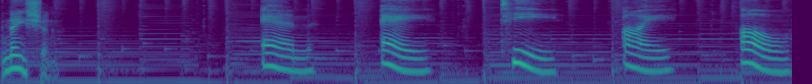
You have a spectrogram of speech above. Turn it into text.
Nation. N A T I O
